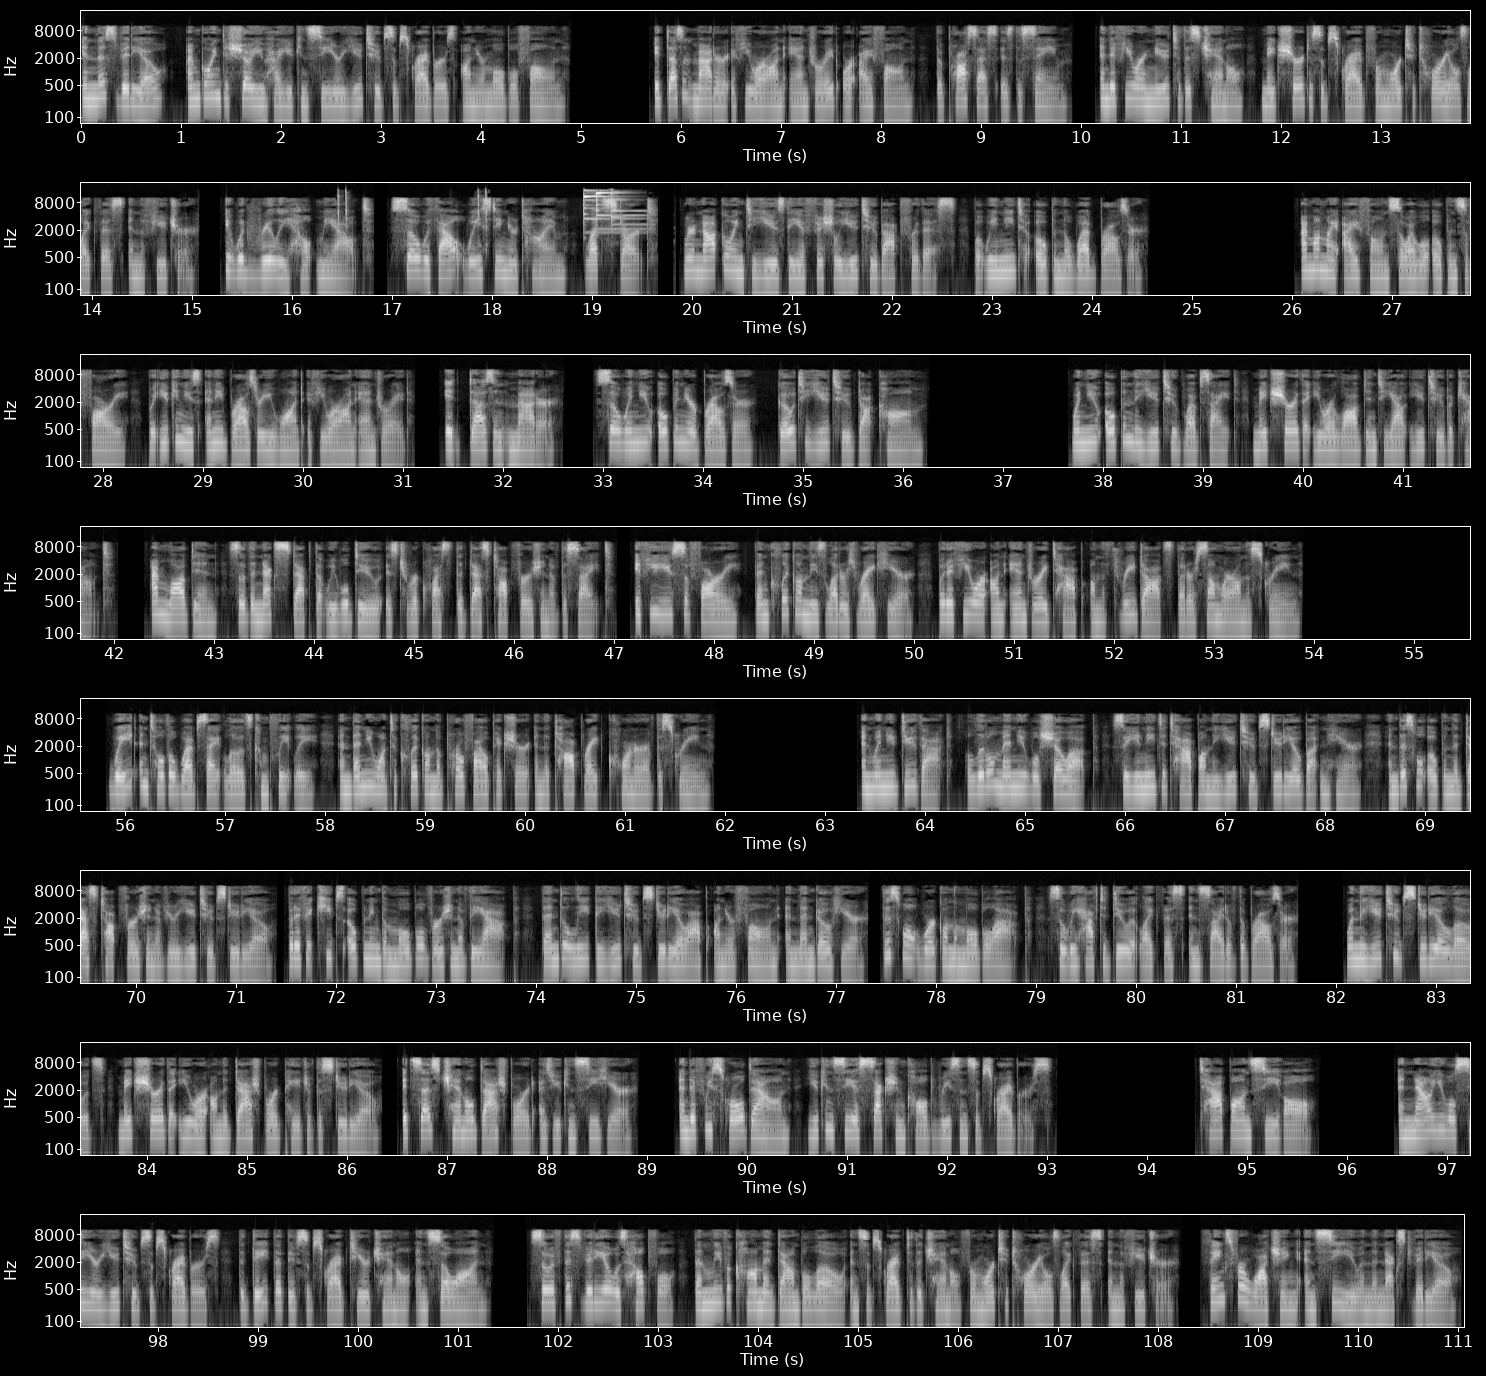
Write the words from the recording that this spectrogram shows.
In this video, I'm going to show you how you can see your YouTube subscribers on your mobile phone. It doesn't matter if you are on Android or iPhone, the process is the same. And if you are new to this channel, make sure to subscribe for more tutorials like this in the future. It would really help me out. So without wasting your time, let's start. We're not going to use the official YouTube app for this, but we need to open the web browser. I'm on my iPhone so I will open Safari, but you can use any browser you want if you are on Android. It doesn't matter. So when you open your browser, go to youtube.com. When you open the YouTube website, make sure that you are logged into your YouTube account. I'm logged in, so the next step that we will do is to request the desktop version of the site. If you use Safari, then click on these letters right here, but if you are on Android tap on the three dots that are somewhere on the screen. Wait until the website loads completely, and then you want to click on the profile picture in the top right corner of the screen. And when you do that, a little menu will show up, so you need to tap on the YouTube Studio button here, and this will open the desktop version of your YouTube Studio. But if it keeps opening the mobile version of the app, then delete the YouTube Studio app on your phone and then go here. This won't work on the mobile app, so we have to do it like this inside of the browser. When the YouTube Studio loads, make sure that you are on the dashboard page of the studio. It says Channel Dashboard as you can see here. And if we scroll down, you can see a section called Recent Subscribers. Tap on See All. And now you will see your YouTube subscribers, the date that they've subscribed to your channel and so on. So if this video was helpful, then leave a comment down below and subscribe to the channel for more tutorials like this in the future. Thanks for watching and see you in the next video.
